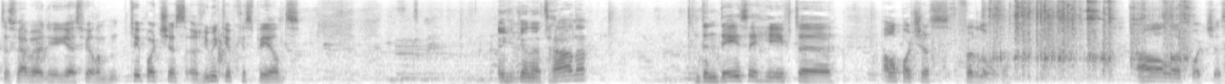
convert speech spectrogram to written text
dus we hebben nu juist weer een, twee potjes Rumicup gespeeld. En je kunt het raden. Den deze heeft uh, alle potjes verloren. Alle potjes.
